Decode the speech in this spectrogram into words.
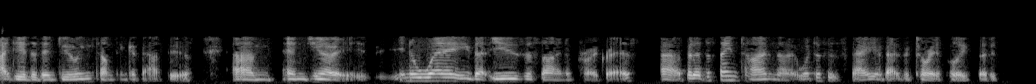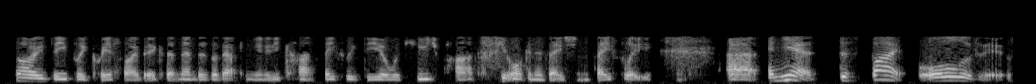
idea that they're doing something about this. Um, and, you know, in a way that is a sign of progress. Uh, but at the same time, though, what does it say about Victoria Police that it's so deeply queerphobic that members of our community can't safely deal with huge parts of the organisation safely? Uh, and yet, despite all of this,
